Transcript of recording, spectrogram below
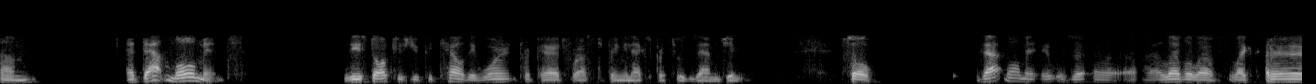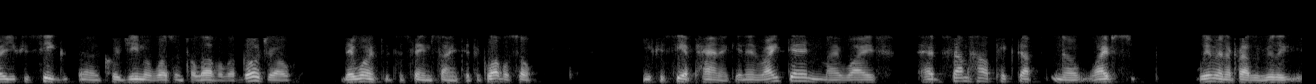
um, at that moment, these doctors, you could tell they weren't prepared for us to bring an expert to examine Jimmy. So that moment, it was a, a, a level of like uh, you could see uh, Kojima wasn't the level of Gojo. They weren't at the same scientific level, so you could see a panic. And then right then, my wife had somehow picked up. You know, wives women are probably really,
